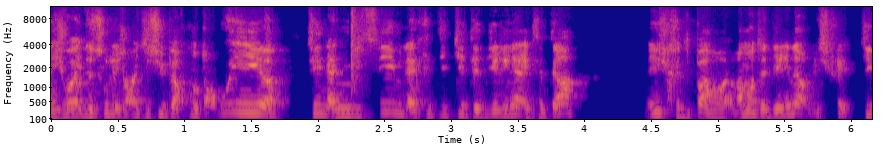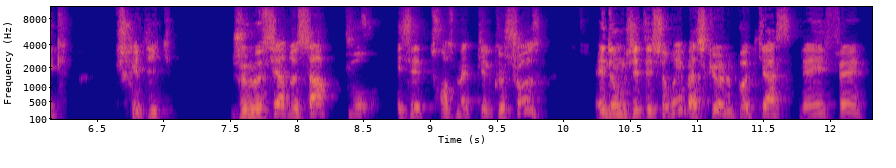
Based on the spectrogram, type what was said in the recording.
je voyais dessous, les gens étaient super contents. Oui, c'est inadmissible, il a critiqué Teddy Riner, etc. Et je critique pas vraiment Teddy Riner, mais je critique, je critique je me sers de ça pour essayer de transmettre quelque chose. Et donc, j'étais surpris parce que le podcast, avait fait,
